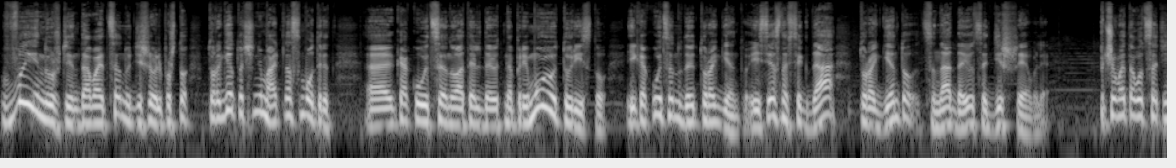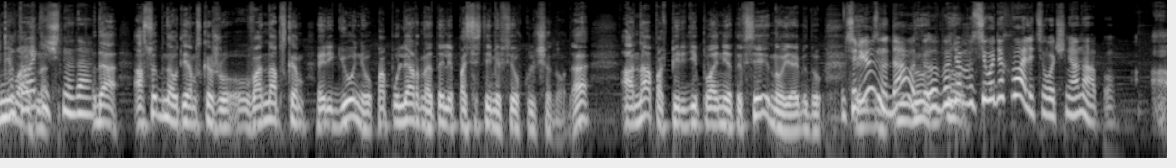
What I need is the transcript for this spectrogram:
вынужден давать цену дешевле, потому что турагент очень внимательно смотрит, какую цену отель дает напрямую туристу и какую цену дает турагенту. И, естественно, всегда турагенту цена дается дешевле. Причем это вот, кстати, не Это важно. логично, да. Да, особенно, вот я вам скажу, в Анапском регионе популярны отели по системе «все включено», да? Анапа впереди планеты всей, ну, я имею в виду... Серьезно, да? Вот Ну, вы ну, сегодня хвалите очень Анапу. а-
